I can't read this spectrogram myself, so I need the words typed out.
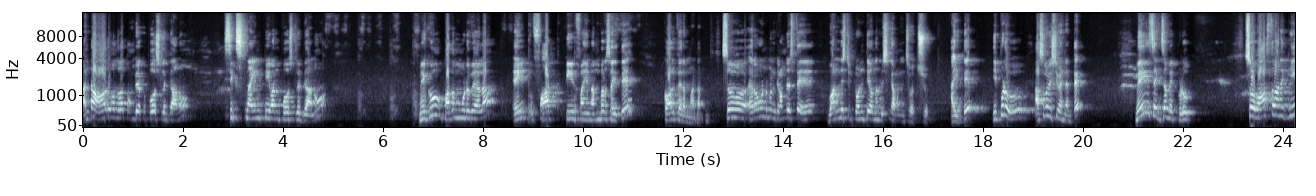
అంటే ఆరు వందల తొంభై ఒక్క పోస్టులకు గాను సిక్స్ నైంటీ వన్ పోస్టులకు గాను మీకు పదమూడు వేల ఎయిట్ ఫార్టీ ఫైవ్ మెంబర్స్ అయితే క్వాలిఫైర్ అనమాట సో అరౌండ్ మనం గమనిస్తే వన్ ఇస్ట్ ట్వంటీ ఉందన్న విషయం గమనించవచ్చు. అయితే ఇప్పుడు అసలు విషయం ఏంటంటే మెయిన్స్ ఎగ్జామ్ ఎప్పుడు? సో వాస్తవానికి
